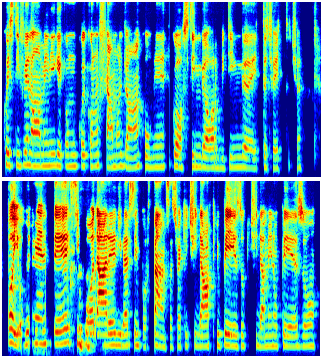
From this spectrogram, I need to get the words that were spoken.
questi fenomeni che comunque conosciamo già come ghosting, orbiting, etc. etc. Poi ovviamente si può dare diversa importanza, cioè chi ci dà più peso, chi ci dà meno peso,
